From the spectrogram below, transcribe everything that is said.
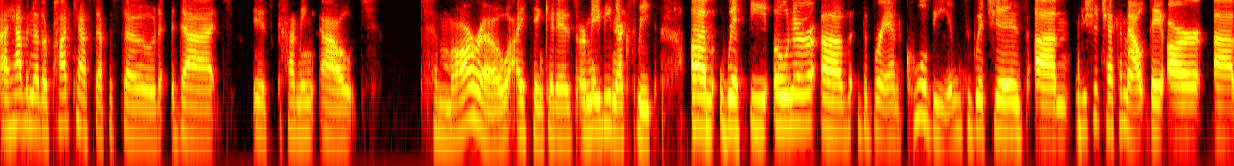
I have another podcast episode that is coming out tomorrow, I think it is, or maybe next week, um, with the owner of the brand Cool Beans, which is, um, you should check them out. They are uh,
